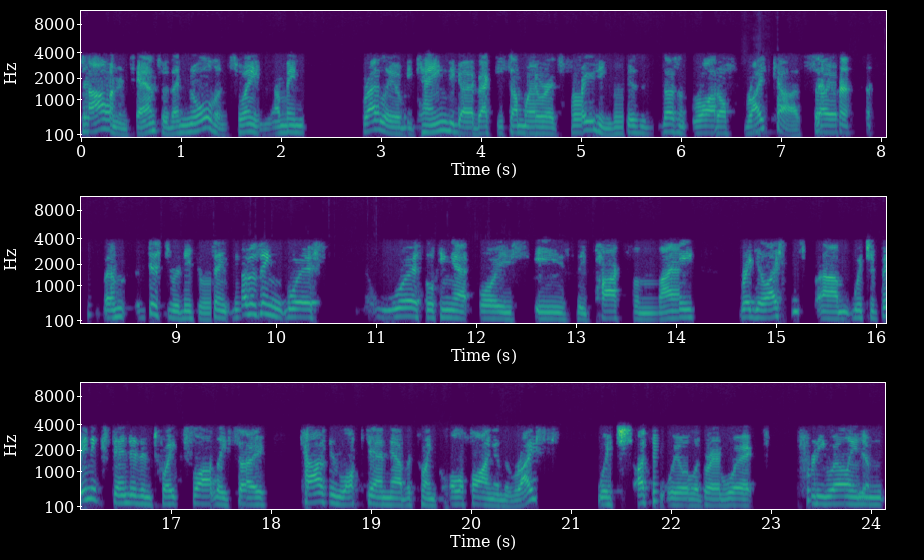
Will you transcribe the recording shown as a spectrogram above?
Darwin and Townsville, they're northern swing. I mean, Bradley will be keen to go back to somewhere where it's freezing because it doesn't ride off race cars. So um, just a ridiculous thing. The other thing worth worth looking at, boys, is the Park for Fermé regulations, um, which have been extended and tweaked slightly. So cars in lockdown now between qualifying and the race, which I think we all agree worked pretty well in yep.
